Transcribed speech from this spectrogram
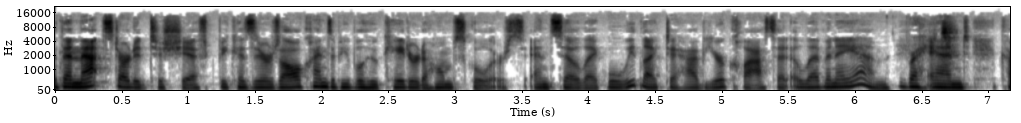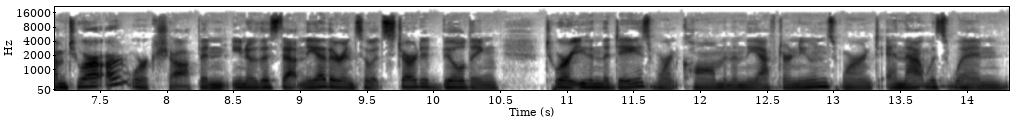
But then that started to shift because there's all kinds of people who cater to homeschoolers. And so, like, well, we'd like to have your class at 11 a.m. Right. And come to our art workshop and, you know, this, that, and the other. And so it started building to where even the days weren't calm and then the afternoons weren't. And that was when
